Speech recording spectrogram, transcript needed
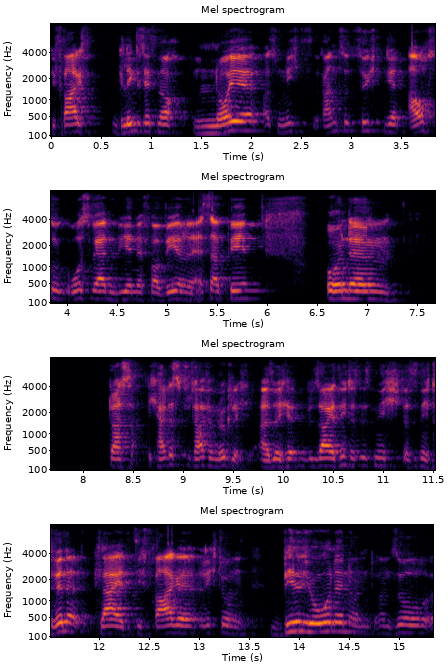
Die Frage ist, gelingt es jetzt noch, neue aus dem Nichts ranzuzüchten, die dann auch so groß werden wie eine VW oder eine SAP? Und ähm, das, ich halte es total für möglich. Also ich sage jetzt nicht, das ist nicht, das ist nicht drin. Klar, jetzt die Frage Richtung Billionen und, und so,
